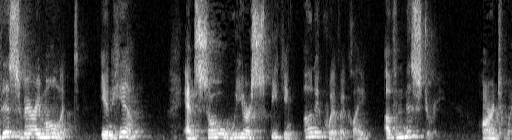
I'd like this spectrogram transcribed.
this very moment in Him. And so we are speaking unequivocally of mystery, aren't we?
